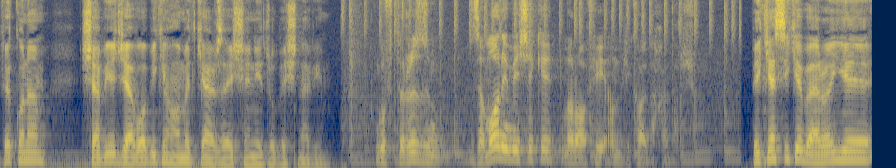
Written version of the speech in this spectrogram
فکر کنم شبیه جوابی که حامد کرزی شنید رو بشنویم. گفت زمانی میشه که منافع آمریکا در خطر شد. به کسی که برای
